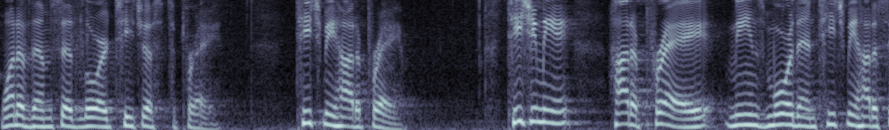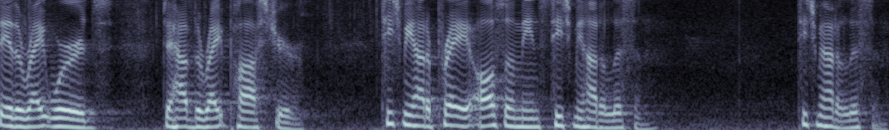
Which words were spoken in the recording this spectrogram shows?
one of them said, Lord, teach us to pray. Teach me how to pray. Teaching me how to pray means more than teach me how to say the right words to have the right posture. Teach me how to pray also means teach me how to listen. Teach me how to listen.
